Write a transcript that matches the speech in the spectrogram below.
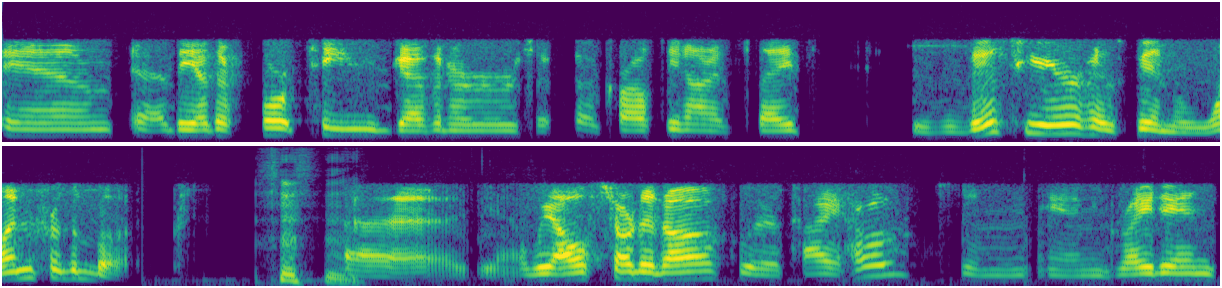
and uh, the other 14 governors across the United States, this year has been one for the books. uh, know, we all started off with high hopes and, and great in,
